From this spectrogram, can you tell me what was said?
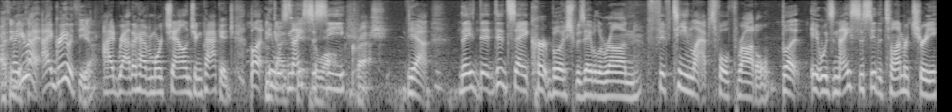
I think No, you're pa- right. I agree with you. Yeah. I'd rather have a more challenging package, but and it was nice to hit the wall, see. crash. Yeah, they, they did say Kurt Busch was able to run 15 laps full throttle, but it was nice to see the telemetry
